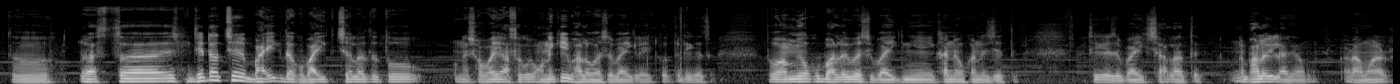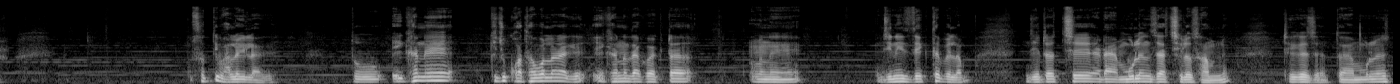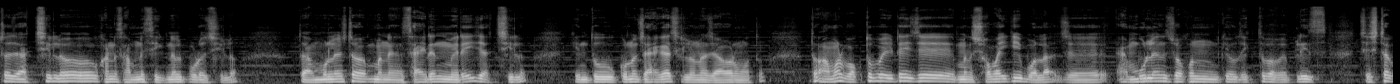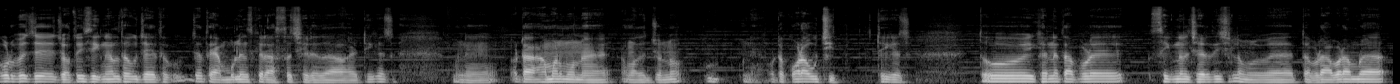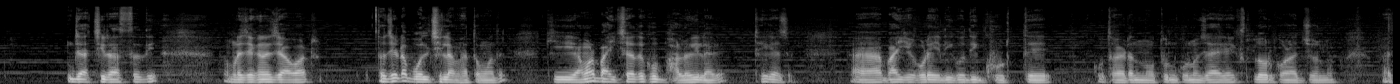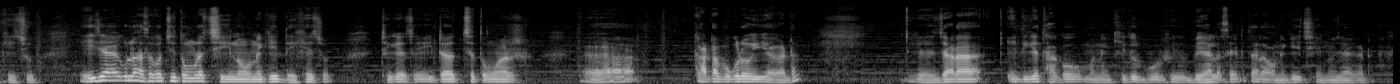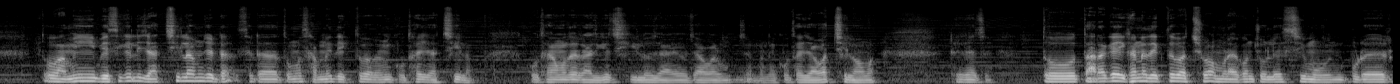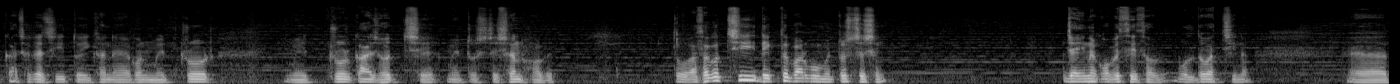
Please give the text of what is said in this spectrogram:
তো রাস্তায় যেটা হচ্ছে বাইক দেখো বাইক চালাতে তো মানে সবাই আশা করি অনেকেই ভালোবাসে বাইক রাইড করতে, ঠিক আছে? তো আমিও খুব ভালোইবাসি বাইক নিয়ে এখানে ওখানে যেতে, ঠিক আছে? বাইক চালাতে মানে ভালোই লাগে আমার, আর আমার সত্যি ভালোই লাগে। তো এইখানে কিছু কথা বলার আগে, এখানে দেখো একটা মানে জিনিস দেখতে পেলাম, যেটা হচ্ছে একটা অ্যাম্বুলেন্স যাচ্ছিল সামনে, ঠিক আছে? তো অ্যাম্বুলেন্সটা যাচ্ছিল, ওখানে সামনে সিগন্যাল পড়েছিল। তো অ্যাম্বুলেন্সটা মানে সাইরেন মেরেই যাচ্ছিল, কিন্তু কোনো জায়গা ছিল না যাওয়ার মতো। তো আমার বক্তব্য এটাই যে মানে সবাইকেই বলা যে, অ্যাম্বুলেন্স যখন কেউ দেখতে পাবে প্লিজ চেষ্টা করবে যে যতই সিগন্যাল থাকুক, যাই থাকুক, যাতে অ্যাম্বুলেন্সকে রাস্তা ছেড়ে দেওয়া হয়, ঠিক আছে? মানে ওটা আমার মনে হয় আমাদের জন্য মানে ওটা করা উচিত, ঠিক আছে? তো এখানে তারপরে সিগন্যাল ছেড়ে দিয়েছিলাম তারপরে আবার আমরা যাচ্ছি রাস্তা দিয়ে, আমরা যেখানে যাওয়ার। তো যেটা বলছিলাম হ্যাঁ তোমাদের, কি আমার বাইক চালাতে খুব ভালোই লাগে, ঠিক আছে? বাইকে করে এদিক ওদিক ঘুরতে, কোথাও একটা নতুন কোনো জায়গা এক্সপ্লোর করার জন্য বা কিছু। এই জায়গাগুলো আশা করছি তোমরা চেনো, অনেকেই দেখেছ, ঠিক আছে? এইটা হচ্ছে তোমার কাটাপুকুরে ওই জায়গাটা। ঠিক আছে যারা এদিকে থাকো মানে খিদুরপুর, ফিদুর, বেহালা সাইডে তারা অনেকেই চেনো জায়গাটা। তো আমি বেসিক্যালি যাচ্ছিলাম যেটা, সেটা তোমার সামনেই দেখতে পাবে, আমি কোথায় যাচ্ছিলাম। কোথায় আমাদের আজকে ছিল যায় যাওয়ার মানে কোথায় যাওয়ার ছিল আমার, ঠিক আছে? তো তার আগে এখানে দেখতে পাচ্ছ, আমরা এখন চলে এসেছি মোমিনপুরের কাছাকাছি, তো এখানে এখন মেট্রোর মেট্রোর কাজ হচ্ছে, মেট্রো স্টেশন হবে। তো আশা করছি দেখতে পারব মেট্রো স্টেশন। জানি না কবে শেষ হবে, বলতে পারছি না।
